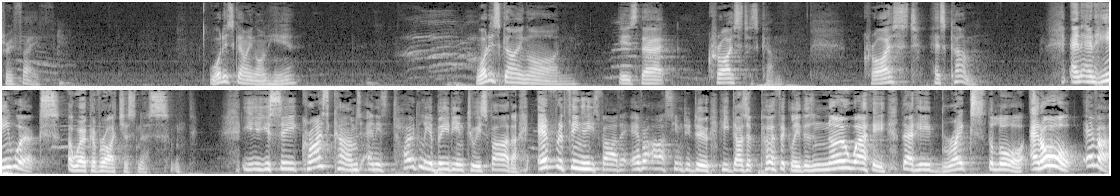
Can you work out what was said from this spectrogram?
Through faith. What is going on here? What is going on is that Christ has come. Christ has come. And, and he works a work of righteousness. You, you, see, Christ comes and is totally obedient to his Father. Everything his Father ever asks him to do, he does it perfectly. There's no way that he breaks the law at all, ever.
